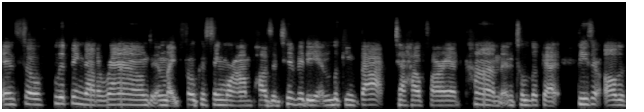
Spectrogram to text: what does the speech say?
And so flipping that around and like focusing more on positivity and looking back to how far I had come and to look at these are all the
